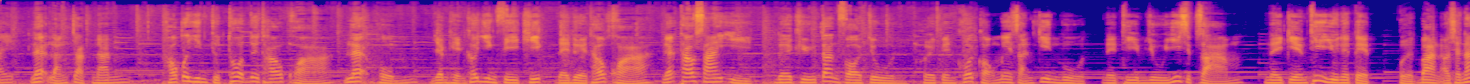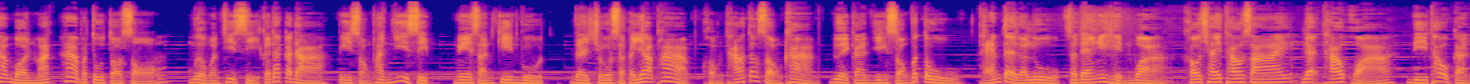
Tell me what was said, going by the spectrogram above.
ย และหลังจากนั้น เขาก็ยิงจุดโทษด้วยเท้าขวา และผมยังเห็นเขายิงฟรีคิกได้ด้วยเท้าขวา และเท้าซ้ายอีก โดยคิวตันฟอร์จูนเคยเป็นโค้ชของเมสันกินบูดในทีม U23 ในเกมที่ยูไนเต็ด เปิดบ้านเอาชนะบอลมัด 5 ประตูต่อ 2 เมื่อวันที่ 4 กรกฎาคม ปี 2020 เมสันกินบูดได้โชว์ศักยภาพของเท้าทั้งสองข้าง ด้วยการยิง 2 ประตู แถมแต่ละลูกแสดงให้เห็นว่าเขาใช้เท้าซ้ายและเท้าขวาดีเท่ากัน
